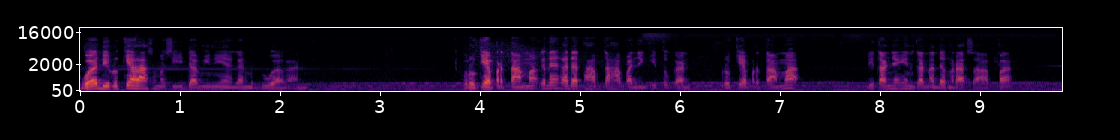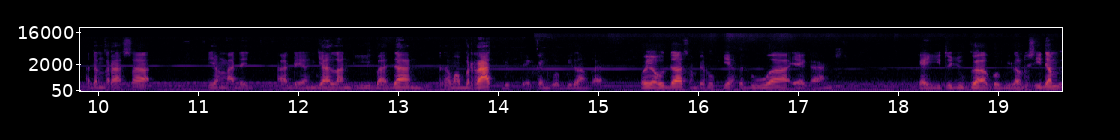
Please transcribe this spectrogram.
gue di Rukiah lah sama si Idam ini ya kan berdua kan. Rukiah pertama kadang ada tahap-tahapannya gitu kan. Rukiah pertama ditanyain kan ada ngerasa apa? Ada ngerasa yang ada ada yang jalan di badan sama berat gitu ya kan gue bilang kan. Oh ya udah sampai Rukiah kedua ya kan. Kayak gitu juga gue bilang terus Idam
